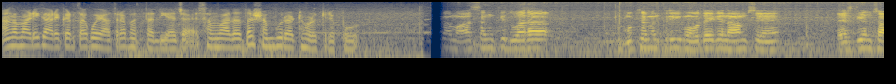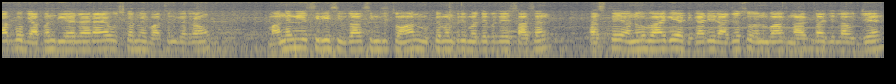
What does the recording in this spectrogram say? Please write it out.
आंगनबाड़ी कार्यकर्ता को यात्रा भत्ता दिया जाए। संवाददाता शंभू राठौड़ की रिपोर्ट। महासंघ के द्वारा मुख्यमंत्री महोदय के नाम से एसडीएम साहब को ज्ञापन दिया जा रहा है, उसका मैं वाचन कर रहा हूँ। माननीय श्री शिवराज सिंह जी चौहान, मुख्यमंत्री मध्य प्रदेश शासन, हस्ते अनुविभागीय अधिकारी राजस्व अनुभाग, नागदा जिला उज्जैन,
